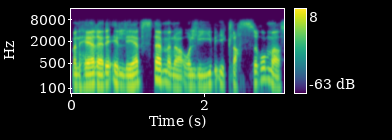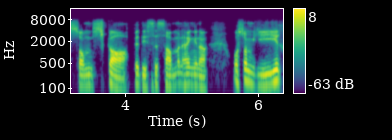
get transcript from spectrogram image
Men her er det elevstemmene og liv i klasserommet som skaper disse sammenhengene. Og som gir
